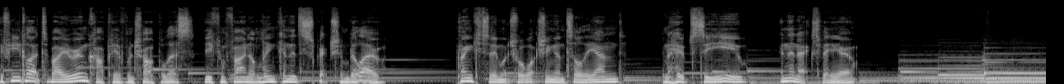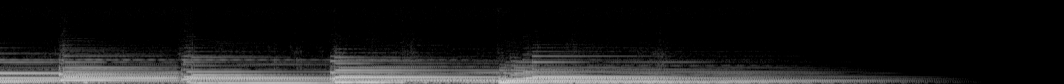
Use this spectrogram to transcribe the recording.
If you'd like to buy your own copy of Metropolis, you can find a link in the description below. Thank you so much for watching until the end, and I hope to see you in the next video.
